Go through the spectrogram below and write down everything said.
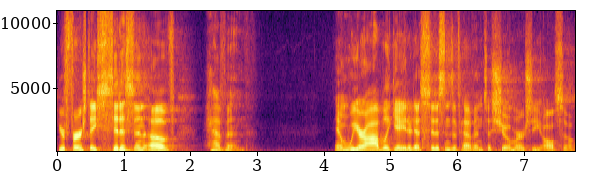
You're first a citizen of heaven. And we are obligated as citizens of heaven to show mercy also.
